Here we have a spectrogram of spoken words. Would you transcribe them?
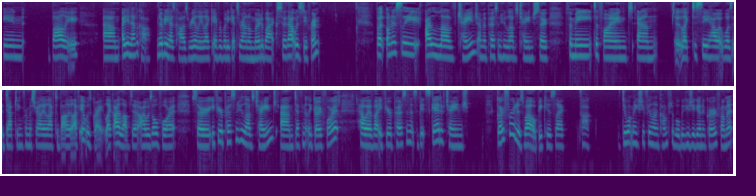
In Bali, um, I didn't have a car. Nobody has cars really. Like everybody gets around on motorbikes, so that was different. But honestly, I love change. I'm a person who loves change. So for me to find, um, like to see how it was adapting from Australia life to Bali life, it was great. Like I loved it. I was all for it. So if you're a person who loves change, um, definitely go for it. However, if you're a person that's a bit scared of change, go for it as well because like fuck, do what makes you feel uncomfortable because you're going to grow from it.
